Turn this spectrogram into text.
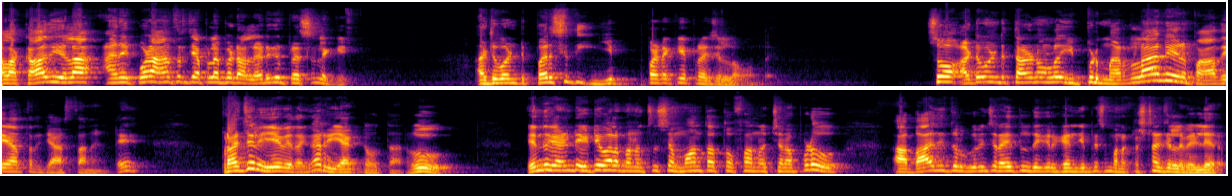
అలా కాదు ఇలా అని కూడా ఆన్సర్ చెప్పలేకపోయాడు వాళ్ళు అడిగిన ప్రశ్నలకి. అటువంటి పరిస్థితి ఇప్పటికే ప్రజల్లో ఉంది. సో అటువంటి తరుణంలో ఇప్పుడు మరలా నేను పాదయాత్ర చేస్తానంటే ప్రజలు ఏ విధంగా రియాక్ట్ అవుతారు? ఎందుకంటే ఇటీవల మనం చూసే మోంతా తుఫాన్ వచ్చినప్పుడు ఆ బాధితుల గురించి రైతుల దగ్గరికి అని చెప్పేసి మన కృష్ణా జిల్లా వెళ్ళారు.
